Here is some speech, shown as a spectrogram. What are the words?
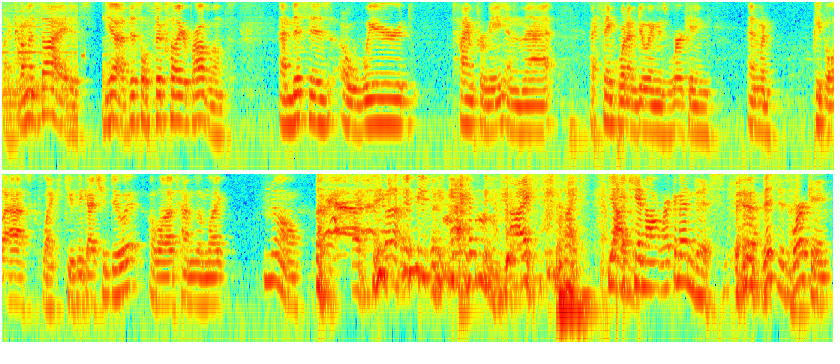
Like come inside. It's yeah, this'll fix all your problems. And this is a weird time for me in that I think what I'm doing is working and when people ask like, do you think I should do it? A lot of times I'm like, no. I think I, I, yeah, I cannot recommend this. This is working,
